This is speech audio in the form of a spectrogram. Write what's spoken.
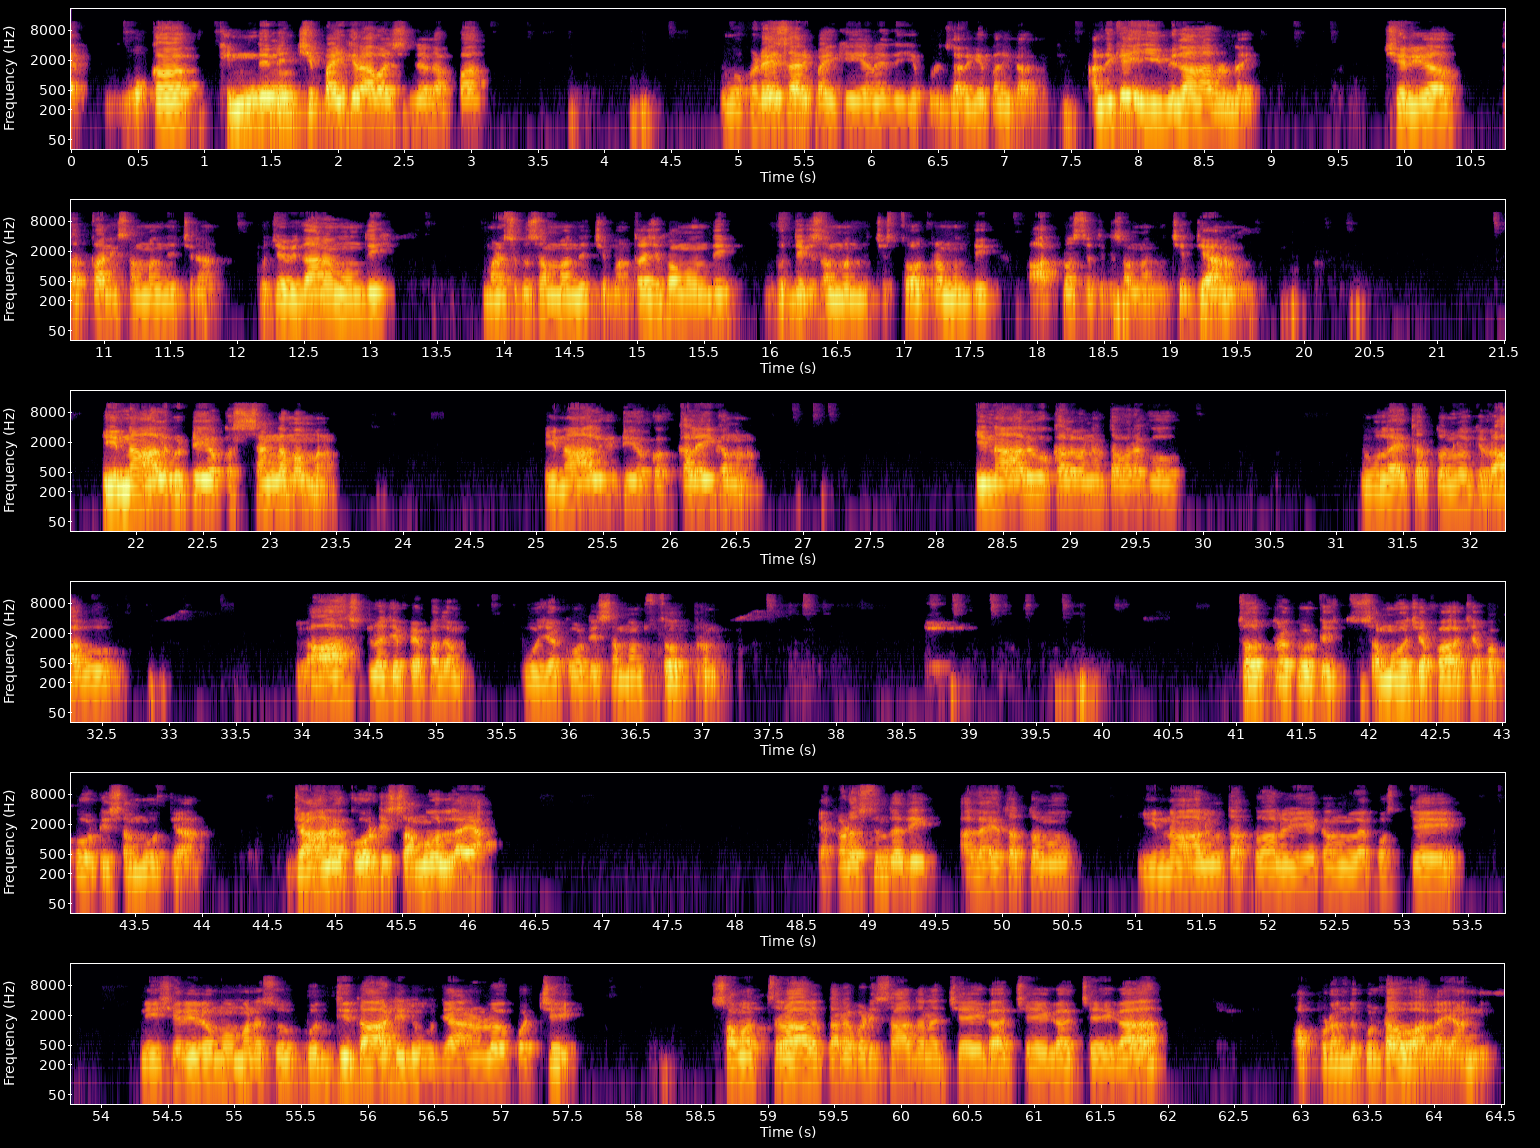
ఒక కింది నుంచి పైకి రావాల్సిందే తప్ప నువ్వు ఒకటేసారి పైకి అనేది ఎప్పుడు జరిగే పని కాదు. అందుకే ఈ విధానాలు ఉన్నాయి. శరీర తత్వానికి సంబంధించిన పూజ విధానం ఉంది మనసుకు సంబంధించి మంత్రజపం ఉంది బుద్ధికి సంబంధించి స్తోత్రం ఉంది ఆత్మస్థితికి సంబంధించి ధ్యానం ఉంది. ఈ నాలుగుటి యొక్క సంగమం మనం ఈ నాలుగిటి యొక్క కలయిక మనం ఈ నాలుగు కలవనంత వరకు నువ్వు లయతత్వంలోకి రావు లాస్ట్లో చెప్పే పదం పూజ కోటి సమం స్తోత్రం. స్తోత్ర కోటి సమో జప జప కోటి సమో ధ్యాన. ధ్యాన కోటి సమో లయ. ఎక్కడొస్తుంది అది ఆ లయతత్వము? ఈ నాలుగు తత్వాలు ఏకంలోకి వస్తే నీ శరీరము మనసు బుద్ధి దాటి నువ్వు ధ్యానంలోకి వచ్చి సంవత్సరాల తరబడి సాధన చేయగా చేయగా చేయగా అప్పుడు అందుకుంటావు ఆ లయాన్ని.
